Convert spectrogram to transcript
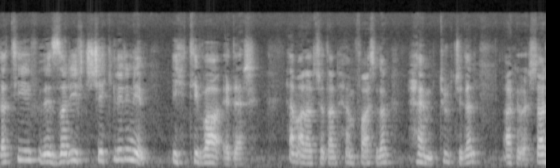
latif ve zarif çiçeklerini ihtiva eder. Hem Arapçadan hem Farsçadan hem Türkçeden arkadaşlar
